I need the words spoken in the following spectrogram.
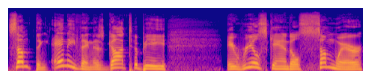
something, anything. There's got to be a real scandal somewhere.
